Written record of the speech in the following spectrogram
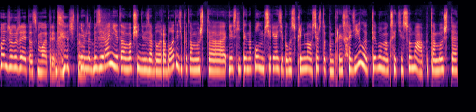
он же уже это смотрит. Что Не, уж на тут. без иронии там вообще нельзя было работать, потому что если ты на полном серьезе бы воспринимал все, что там происходило, ты бы мог сойти с ума, потому что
